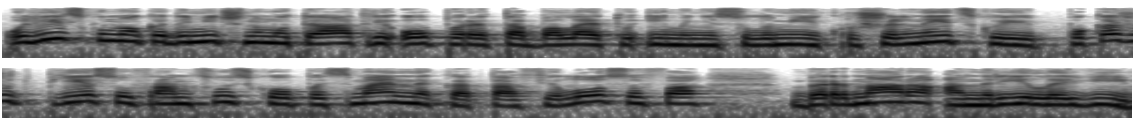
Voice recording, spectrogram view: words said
У Львівському академічному театрі опери та балету імені Соломії Крушельницької покажуть п'єсу французького письменника та філософа Бернара Анрі Леві.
